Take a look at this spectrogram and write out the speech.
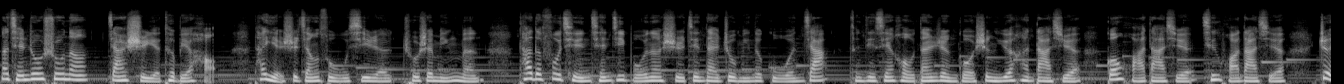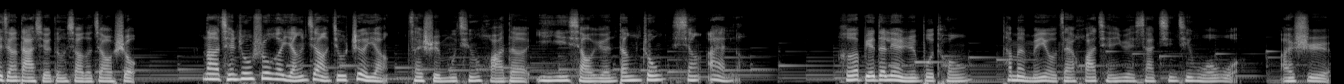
那钱钟书呢，家世也特别好。他也是江苏无锡人，出身名门。他的父亲钱基博呢，是近代著名的古文家，曾经先后担任过圣约翰大学、光华大学、清华大学、浙江大学等校的教授。那钱钟书和杨绛就这样在水木清华的茵茵校园当中相爱了。和别的恋人不同，他们没有在花前月下卿卿我我，而是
